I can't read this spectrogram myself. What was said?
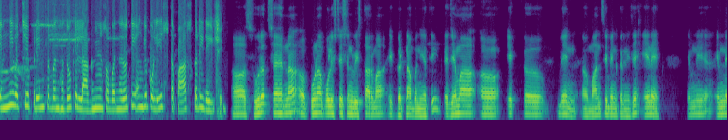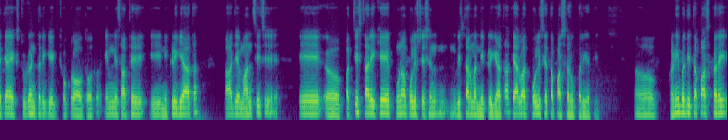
તેમની વચ્ચે પ્રેમ સંબંધ હતો કે લાગણીનો સંબંધ હતો તે અંગે પોલીસ તપાસ કરી રહી છે. સુરત શહેરના પૂર્ણા પૂણા પોલીસ સ્ટેશન વિસ્તારમાં એક ઘટના બની હતી કે જેમાં એક બેન માનસીબેન કરીને છે. એણે એમની, એમને ત્યાં એક સ્ટુડન્ટ તરીકે એક છોકરો આવતો હતો. એમની સાથે એ નીકળી ગયા હતા. આ જે માનસી છે એ પચીસ તારીખે પૂના પોલીસ સ્ટેશન વિસ્તારમાં જ નીકળી ગયા હતા. ત્યારબાદ પોલીસે તપાસ શરૂ કરી હતી. ઘણી બધી તપાસ કરી.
